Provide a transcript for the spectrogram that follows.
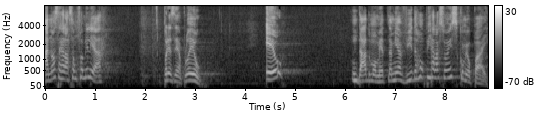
a nossa relação familiar. Por exemplo, eu. Eu, em dado momento na minha vida, rompi relações com meu pai.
